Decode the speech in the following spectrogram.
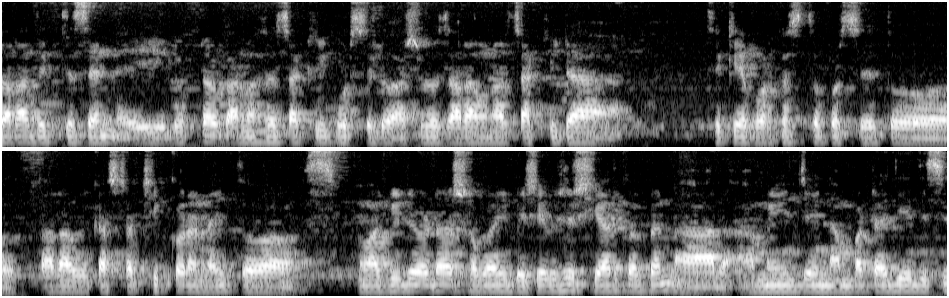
যারা দেখতেছেন এই লোকটাও গার্মেন্টসে চাকরি করছিল আসলে যারা ওনার চাকরিটা থেকে বরখাস্ত করছে তো তারা ওই কাজটা ঠিক করে নাই। তো আমার ভিডিওটা সবাই বেশি বেশি শেয়ার করবেন আর আমি যে নাম্বারটা দিয়ে দিছি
